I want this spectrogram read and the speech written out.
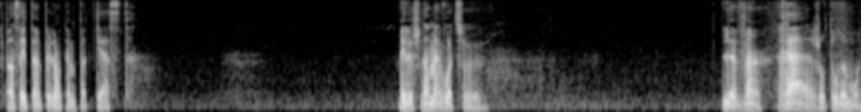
je pense que ça a été un peu long comme podcast. Mais là, je suis dans ma voiture. Le vent rage autour de moi.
